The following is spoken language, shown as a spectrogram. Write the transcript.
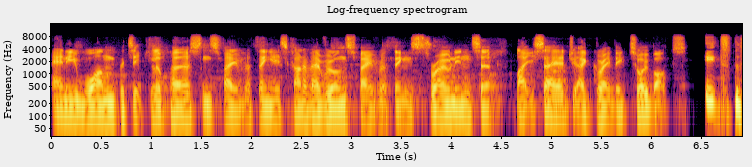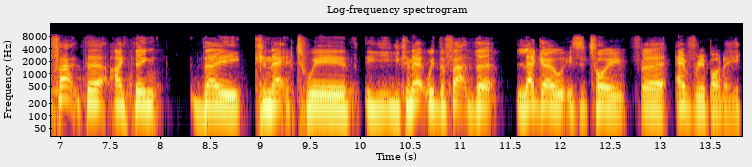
any one particular person's favorite thing. It's kind of everyone's favorite things thrown into like you say a, a great big toy box. It's the fact that i think they connect with you connect with the fact that Lego is a toy for everybody.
